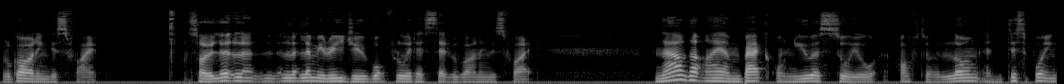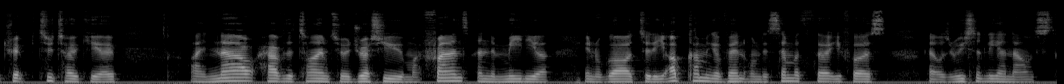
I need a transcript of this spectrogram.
regarding this fight. So let, let, let me read you what Floyd has said regarding this fight. Now that I am back on US soil after a long and disappointing trip to Tokyo, I now have the time to address you, my fans, and the media in regard to the upcoming event on December 31st that was recently announced.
